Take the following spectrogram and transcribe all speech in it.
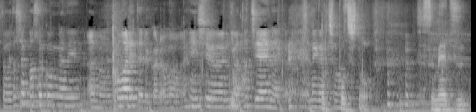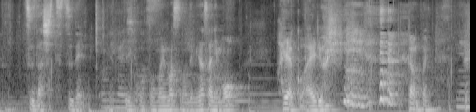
っと私はパソコンがねあの壊れてるからもう編集には立ち会えないからお願いポチします。ポチと進めつつ出しつつでやっていこうと思いますので皆さんにも早く会えるように頑張ります。ね。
